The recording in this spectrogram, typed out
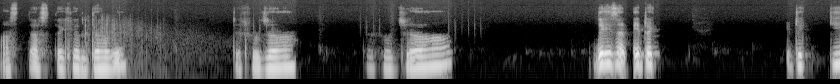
আস্তে আস্তে খেলতে হবে। এটা সোজা এটা দেখেছেন এটা এটা কি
